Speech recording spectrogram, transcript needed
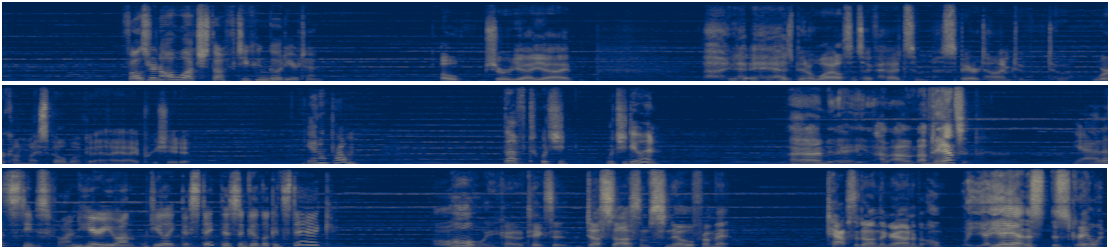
Falzaren, I'll watch Thuft. You can go to your tent. Oh, sure, yeah, yeah. I, it, it has been a while since I've had some spare time to, to work on my spell book. I, I appreciate it. Yeah, no problem. Thuft, what you what you doing? I'm, I'm I'm dancing. Yeah, that seems fun. Here, you on? Do you like this stick? This is a good looking stick. Oh, he kind of takes it, dusts off some snow from it, taps it on the ground. And, oh, yeah, yeah, yeah. This this is a great one.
